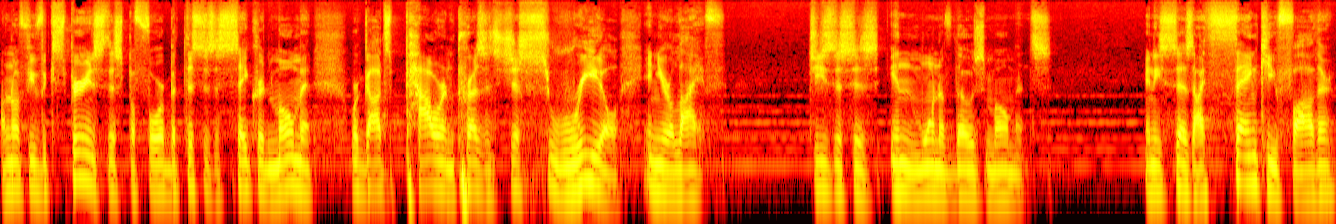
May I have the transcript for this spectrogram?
I don't know if you've experienced this before, but this is a sacred moment where God's power and presence just real in your life. Jesus is in one of those moments. And he says, I thank you, Father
